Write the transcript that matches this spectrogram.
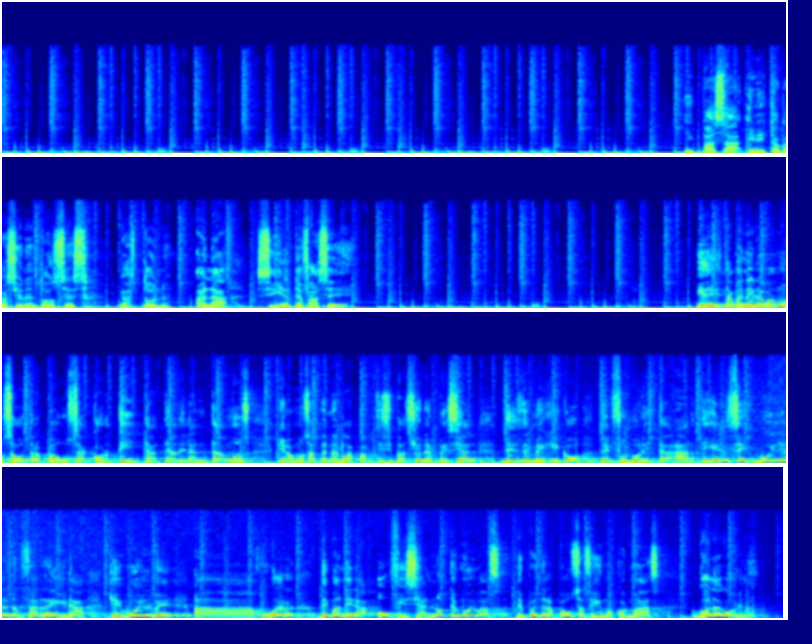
Y pasa en esta ocasión entonces Gastón a la siguiente fase. Y de esta manera vamos a otra pausa cortita. Te adelantamos que vamos a tener la participación especial desde México del futbolista artiguense William Ferreira, que vuelve a jugar de manera oficial. No te muevas, después de la pausa seguimos con más Gol a Gol.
